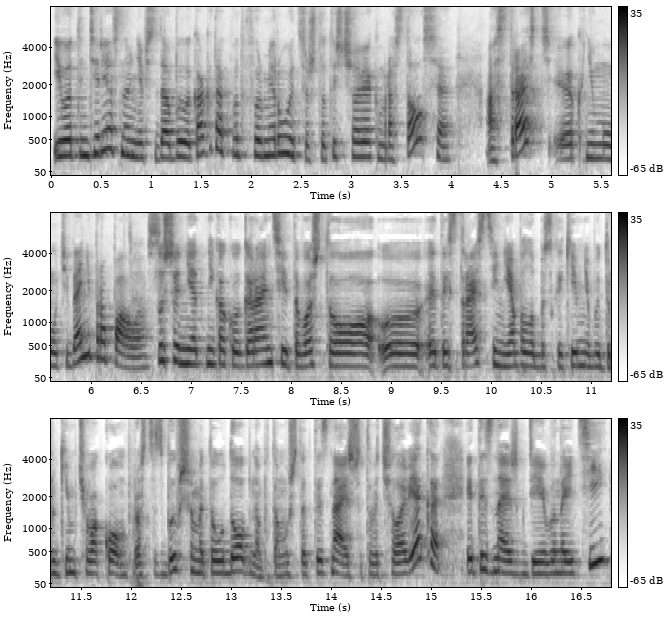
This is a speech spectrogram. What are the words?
И вот интересно мне всегда было, как так вот формируется, что ты с человеком расстался, а страсть э, к нему у тебя не пропала. Слушай, нет никакой гарантии того, что э, этой страсти не было бы с каким-нибудь другим чуваком. Просто с бывшим это удобно, потому что ты знаешь этого человека, и ты знаешь, где его найти,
